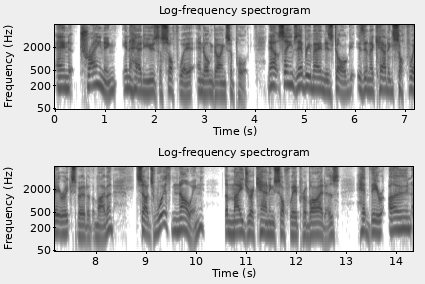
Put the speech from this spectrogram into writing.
and training in how to use the software and ongoing support. Now, it seems every man and his dog is an accounting software expert at the moment, so it's worth knowing the major accounting software providers have their own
